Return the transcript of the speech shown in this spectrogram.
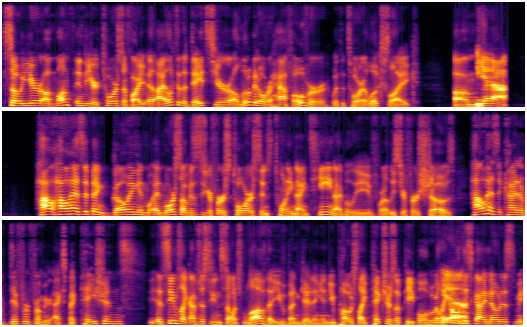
So you're a month into your tour so far. I looked at the dates. You're a little bit over half over with the tour. It looks like. Um, Yeah, How how has it been going, and and more so because this is your first tour since 2019, I believe, or at least your first shows. How has it kind of differed from your expectations? It seems like I've just seen so much love that you've been getting, and you post like pictures of people who are like, "Oh, this guy noticed me.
